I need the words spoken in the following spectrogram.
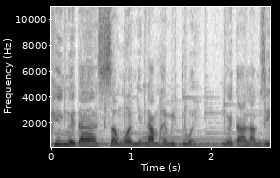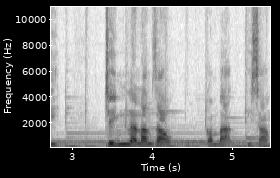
khi người ta sống ở những năm 20 tuổi, người ta làm gì? Chính là làm giàu, còn bạn thì sao?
